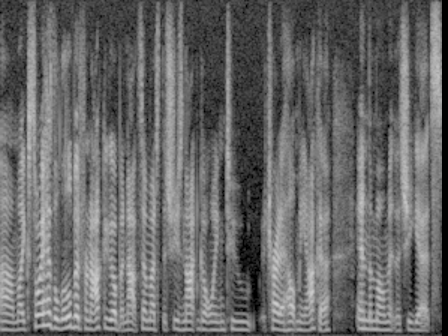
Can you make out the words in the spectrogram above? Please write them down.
Um, like Soi has a little bit for Nakago, but not so much that she's not going to try to help Miaka in the moment that she gets.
